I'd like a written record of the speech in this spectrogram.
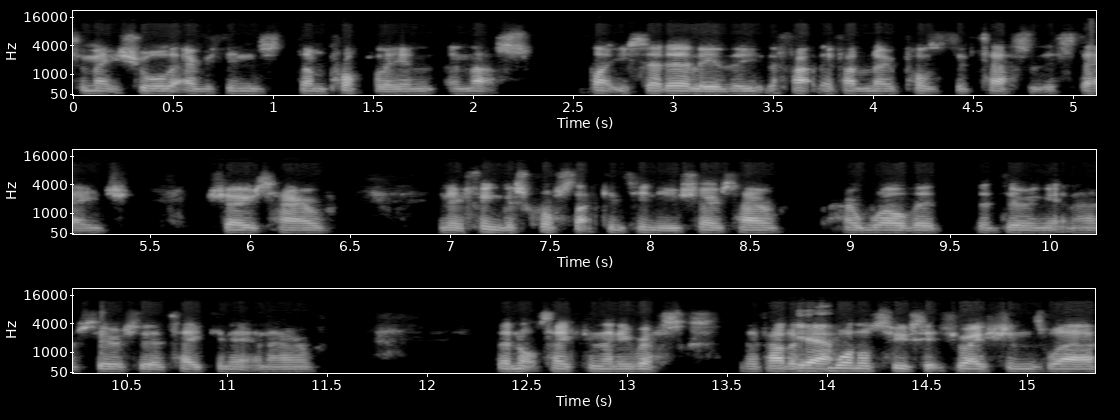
to make sure that everything's done properly, and, and that's like you said earlier, the, the fact they've had no positive tests at this stage shows how, you know, fingers crossed that continues, shows how, how well they're, they're doing it and how seriously they're taking it and how they're not taking any risks. They've had a, yeah. one or two situations where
